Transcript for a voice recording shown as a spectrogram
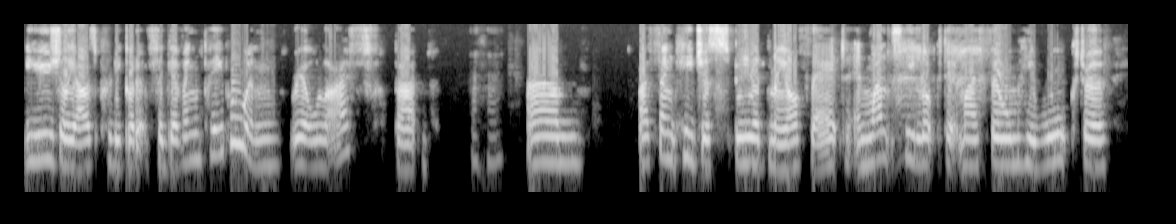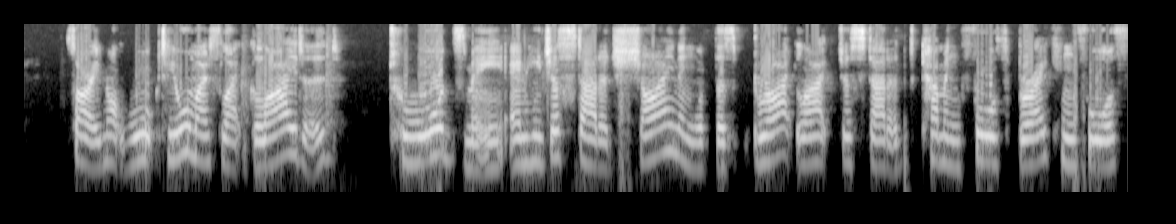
usually I was pretty good at forgiving people in real life, but uh-huh. um, I think he just spared me of that. And once he looked at my film, he walked a, sorry, not walked, he almost like glided towards me and he just started shining with this bright light just started coming forth breaking forth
